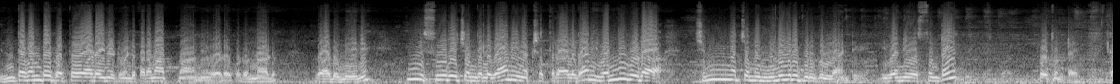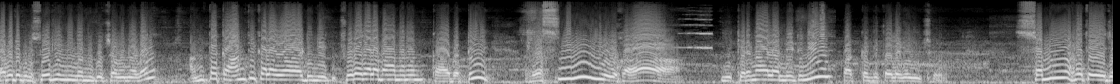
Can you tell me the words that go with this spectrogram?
ఇంతకంటే గొప్పవాడైనటువంటి పరమాత్మ అనేవాడు ఒకడు ఉన్నాడు. వాడు నేనే. ఈ సూర్యచంద్రులు కానీ నక్షత్రాలు కానీ ఇవన్నీ కూడా చిన్న చిన్న మిడుగులు పురుగులు లాంటివి. ఇవన్నీ వస్తుంటాయి పోతుంటాయి. కాబట్టి ఇప్పుడు సూర్యుడిని నన్ను కూర్చోమన్నాడా? అంత కాంతి కలవాడిని చూడగలమా మనం? కాబట్టి రశ్మిని వ్యూహ ఈ కిరణాలన్నిటినీ పక్కకి తొలగించు. సమూహ తేజ.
